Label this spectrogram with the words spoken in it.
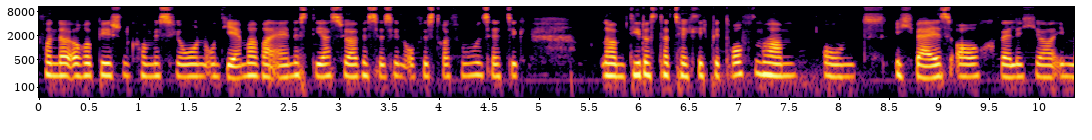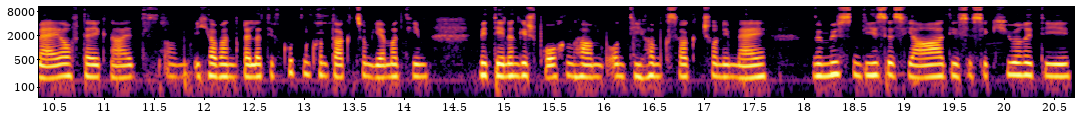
von der Europäischen Kommission und Yammer war eines der Services in Office 365, ähm, die das tatsächlich betroffen haben. und ich weiß auch, weil ich ja im Mai auf der Ignite, ähm, ich habe einen relativ guten Kontakt zum Yammer-Team, mit denen gesprochen haben und die haben gesagt schon im Mai, wir müssen dieses Jahr diese Security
